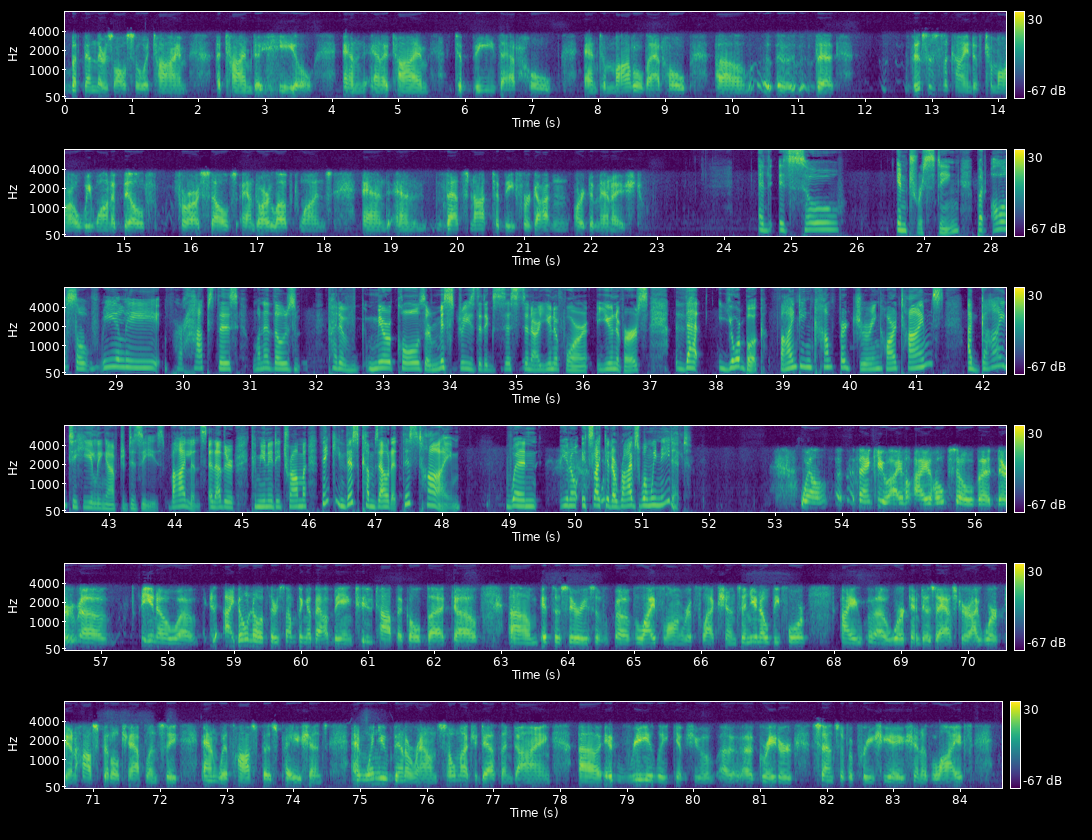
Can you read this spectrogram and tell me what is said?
but then there's also a time a time to heal and and a time to be that hope and to model that hope uh, that this is the kind of tomorrow we want to build for ourselves and our loved ones, and and that's not to be forgotten or diminished. And it's so interesting, but also really perhaps this one of those kind of miracles or mysteries that exist in our uniform universe that your book finding comfort during hard times a guide to healing after disease violence and other community trauma. Thinking this comes out at this time when you know it's like it arrives when we need it. Well thank you. I i hope so but there uh you know, uh, I don't know if there's something about being too topical, but uh, um, it's a series of, of lifelong reflections. And you know, before I uh, worked in disaster. I worked in hospital chaplaincy and with hospice patients. And when you've been around so much death and dying, uh, it really gives you a, a greater sense of appreciation of life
